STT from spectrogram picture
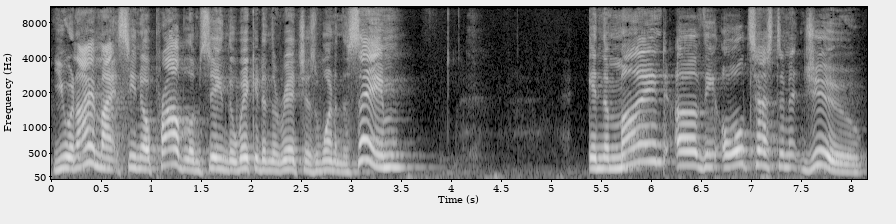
you and I might see no problem seeing the wicked and the rich as one and the same. In the mind of the Old Testament Jew,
